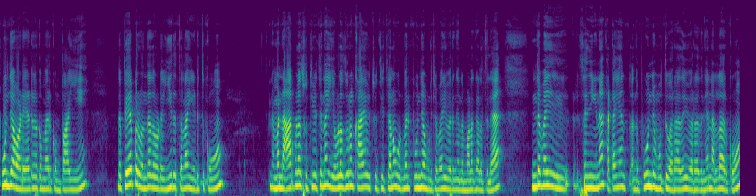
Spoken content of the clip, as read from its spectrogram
பூஞ்சா வாடை இடம் இருக்க மாதிரி இருக்கும் பாய். இந்த பேப்பர் வந்து அதோட ஈரத்தெல்லாம் எடுத்துக்கும். நம்ம நார்மலாக சுற்றி வச்சோன்னா எவ்வளோ தூரம் காய வச்சு சுற்றி வச்சாலும் ஒரு மாதிரி பூஞ்சா முடிச்ச மாதிரி வருங்க அந்த மழை காலத்தில். இந்த மாதிரி செஞ்சிங்கன்னா கட்டாயம் அந்த பூஞ்சை மூத்து வராதே வராதுங்க. நல்லாயிருக்கும்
